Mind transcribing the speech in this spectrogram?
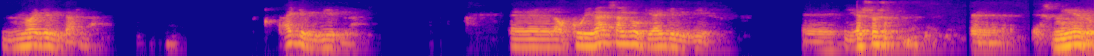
no hay que evitarla. Hay que vivirla. Eh, la oscuridad es algo que hay que vivir. Eh, y eso es, es miedo.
